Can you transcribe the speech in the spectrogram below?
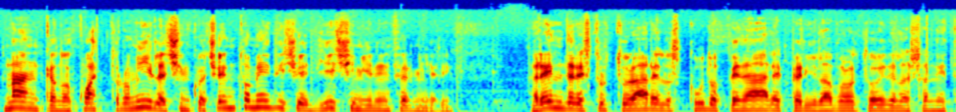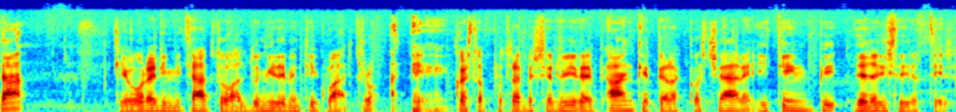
Mancano 4.500 medici e 10.000 infermieri. Rendere e strutturare lo scudo penale per i lavoratori della sanità, che ora è limitato al 2024, e questo potrebbe servire anche per accorciare i tempi della lista di attesa.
